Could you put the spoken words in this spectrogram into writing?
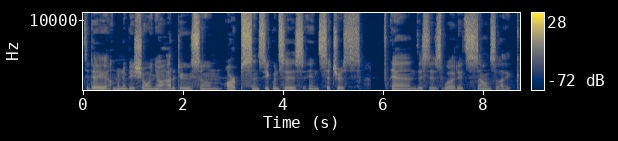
Today I'm gonna be showing y'all how to do some ARPs and sequences in Sytrus, and this is what it sounds like.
